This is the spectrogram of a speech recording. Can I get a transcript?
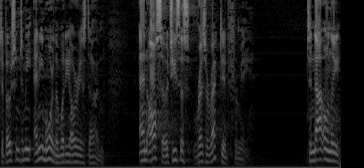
devotion to me any more than what he already has done. And also, Jesus resurrected for me to not only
